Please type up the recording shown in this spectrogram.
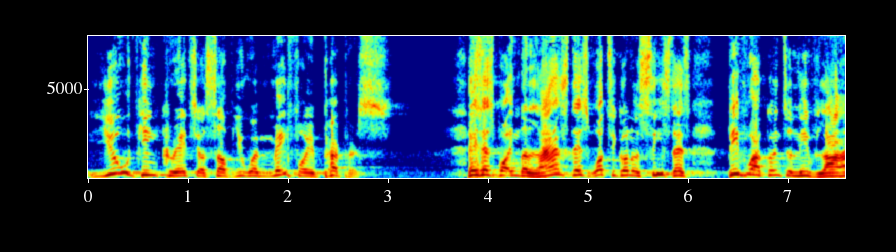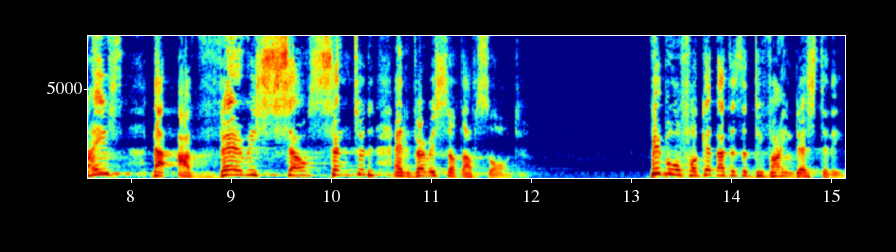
you didn't create yourself. You were made for a purpose. He says, but in the last days, what you're going to see is this people are going to live lives that are very self centered and very self absorbed. People will forget that there's a divine destiny,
